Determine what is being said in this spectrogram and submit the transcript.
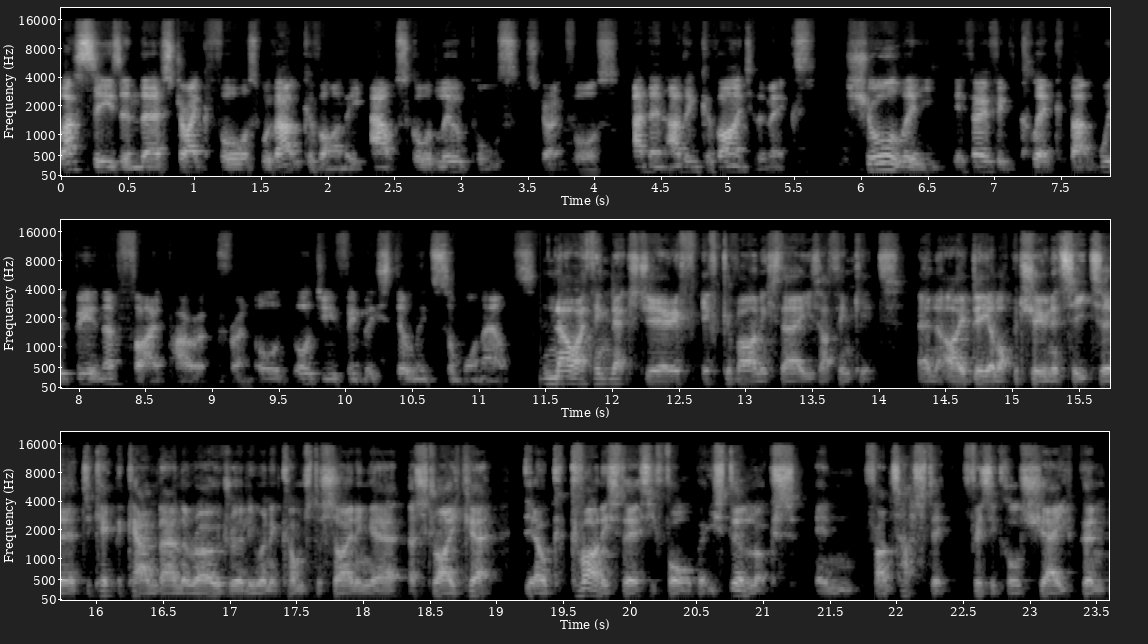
last season their strike force without Cavani outscored Liverpool's strike force, and then adding Cavani to the mix surely if everything clicked, that would be enough firepower up front, or, or do you think they still need someone else? No, I think next year, if, if Cavani stays, I think it's an ideal opportunity to, to kick the can down the road, really, when it comes to signing a, a striker. You know, Cavani's 34, but he still looks in fantastic physical shape. And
